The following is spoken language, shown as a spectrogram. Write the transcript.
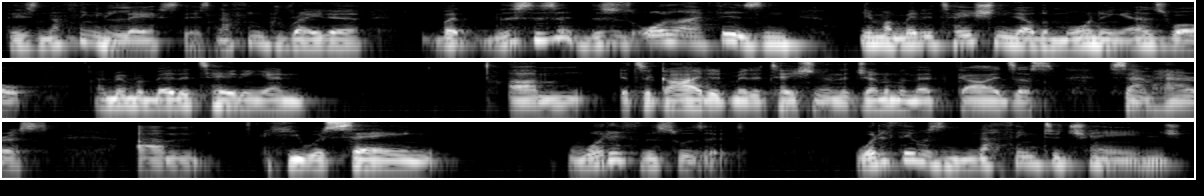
there's nothing less, there's nothing greater, but this is it. This is all life is. And in my meditation the other morning as well, I remember meditating and um, it's a guided meditation, and the gentleman that guides us, Sam Harris, um, he was saying, What if this was it? What if there was nothing to change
